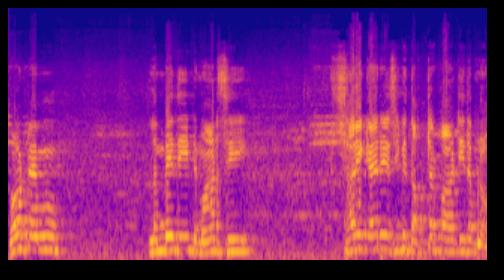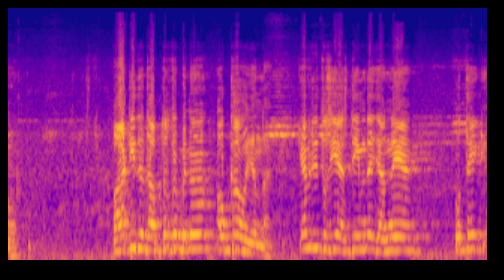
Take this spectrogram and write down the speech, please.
ਬਹੁਤ ਟਾਈਮ ਲੰਬੇ ਦੀ ਡਿਮਾਂਡ ਸੀ। ਸਾਰੇ ਕਹਿ ਰਹੇ ਸੀ ਵੀ ਦਫ਼ਤਰ ਪਾਰਟੀ ਦਾ ਬਣਾਓ। ਪਾਰਟੀ ਦੇ ਦਫ਼ਤਰ ਤੋਂ ਬਿਨਾ ਔਖਾ ਹੋ ਜਾਂਦਾ। ਕਈ ਵਾਰੀ ਤੁਸੀਂ ਐਸਡੀਐਮ ਦੇ ਜਾਂਦੇ ਆ, ਉੱਥੇ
